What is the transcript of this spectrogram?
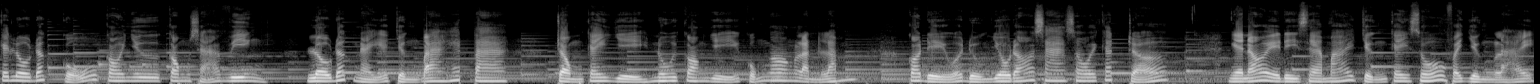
cái lô đất cũ coi như công xã viên. Lô đất này chừng 3 hecta. Trồng cây gì, nuôi con gì cũng ngon lành lắm. Có điều ở đường vô đó xa xôi cách trở. Nghe nói đi xe máy chừng cây số phải dừng lại,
